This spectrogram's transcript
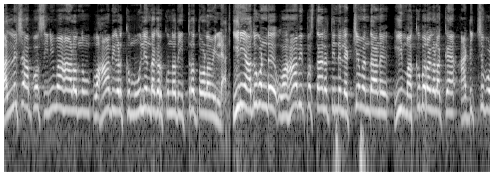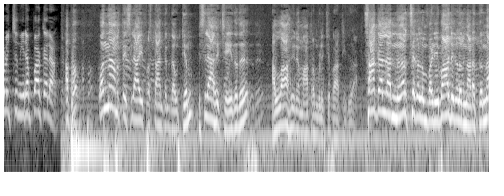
കള്ളിഷാപ്പോ സിനിമ ഹാളൊന്നും വഹാബികൾക്ക് മൂല്യം തകർക്കുന്നത് ഇത്രത്തോളം ഇല്ല ഇനി അതുകൊണ്ട് വഹാബി പ്രസ്ഥാനത്തിന്റെ ലക്ഷ്യം എന്താണ് ഈ മക്കുബറകളൊക്കെ അടിച്ചു പൊളിച്ച് നിരപ്പാക്കലാണ്. അപ്പോ ഒന്നാമത്തെ ഇസ്ലാഹി പ്രസ്ഥാനത്തിന്റെ ദൗത്യം ഇസ്ലാഹ് ചെയ്തത് അള്ളാഹുവിനെ മാത്രം വിളിച്ച് പ്രാർത്ഥിക്കുക. സകല നേർച്ചകളും വഴിപാടുകളും നടത്തുന്ന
